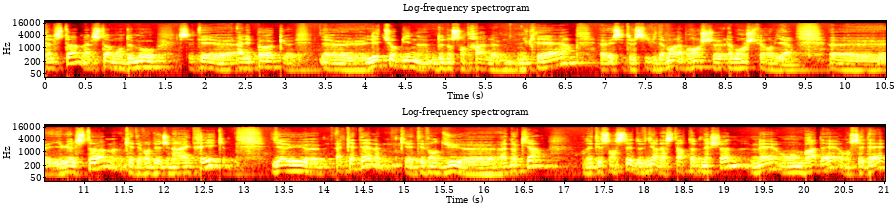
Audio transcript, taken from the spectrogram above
d'Alstom. Alstom, en deux mots, c'était euh, à l'époque euh, les turbines de nos centrales nucléaires, c'était aussi évidemment la branche, la branche ferroviaire. Il y a eu Alstom qui a été vendu à General Electric, il y a eu Alcatel qui a été vendu à Nokia. On était censé devenir la Startup Nation, mais on bradait, on cédait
